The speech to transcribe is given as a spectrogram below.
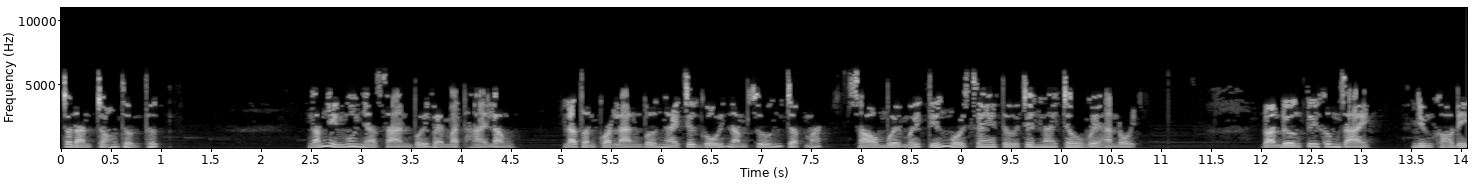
cho đàn chó thưởng thức. Ngắm nhìn ngôi nhà sàn với vẻ mặt hài lòng, Lão Thuận quan làng vớ ngay trước gối nằm xuống chập mắt sau mười mấy tiếng ngồi xe từ trên Lai Châu về Hà Nội. Đoạn đường tuy không dài, nhưng khó đi,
